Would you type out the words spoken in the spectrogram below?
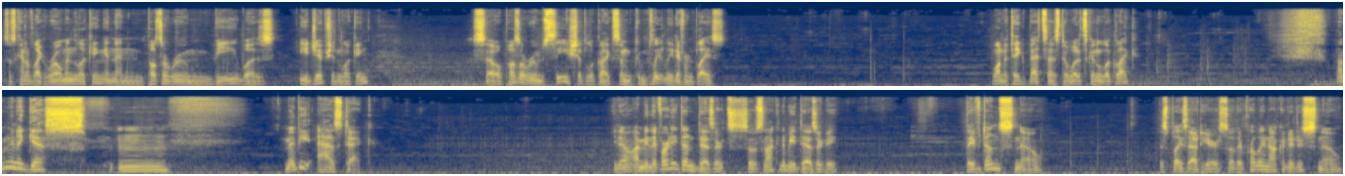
so it's kind of like Roman looking, and then Puzzle Room B was Egyptian looking. So Puzzle Room C should look like some completely different place. Want to take bets as to what it's going to look like? I'm going to guess... Mm, maybe Aztec. You know, I mean, they've already done deserts, so it's not going to be deserty. They've done snow. This place out here, so they're probably not going to do snow.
